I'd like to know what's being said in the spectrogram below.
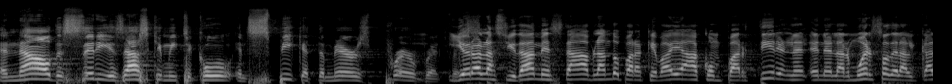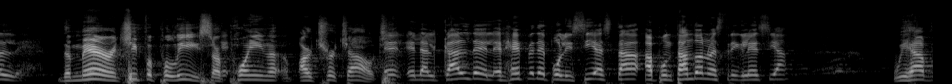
And now the city is asking me to go and speak at the mayor's prayer breakfast. y ahora la ciudad me está hablando para que vaya a compartir en el, en el almuerzo del alcalde. The mayor and chief of police are pointing our church out. El, el alcalde, el, el jefe de policía está apuntando a nuestra iglesia. We have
